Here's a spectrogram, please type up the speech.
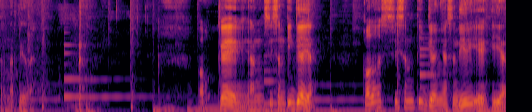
nggak ngerti lah. Oke yang season 3 ya? Kalau season 3 nya sendiri eh iya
